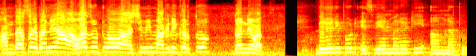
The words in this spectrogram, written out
आमदार साहेबांनी आवाज उठवावा अशी मी मागणी करतो. धन्यवाद. Bureau report S B N Marathi Amnapur.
